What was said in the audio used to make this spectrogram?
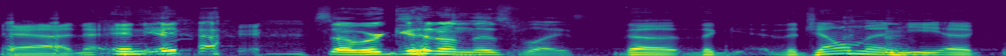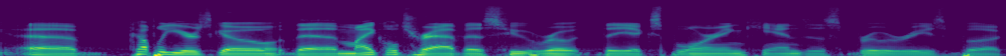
yeah, n- and it so we're good on this place. the the the gentleman he uh, a couple years ago the Michael Travis who wrote the Exploring Kansas Breweries book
